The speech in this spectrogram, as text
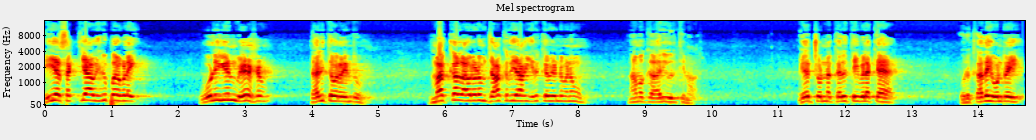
தீய சக்தியாக இருப்பவர்களை ஒளியின் வேஷம் தரித்தவர்கள் என்றும் மக்கள் அவரிடம் ஜாக்கிரதையாக இருக்க வேண்டும் எனவும் நமக்கு அறிவுறுத்தினார். மேற்சொன்ன கருத்தை விளக்க ஒரு கதை ஒன்றை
